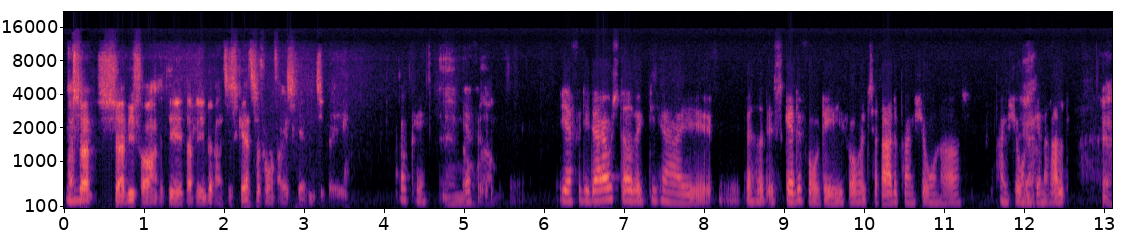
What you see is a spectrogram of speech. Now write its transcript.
Mm. Og så sørger vi for, at det, der bliver indberettet skat, så får man faktisk skatten tilbage. Okay. Øh, ja, for, ja, fordi der er jo stadigvæk de her øh, hvad hedder det, skattefordele i forhold til rettepension og pensioner ja. generelt. Ja.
